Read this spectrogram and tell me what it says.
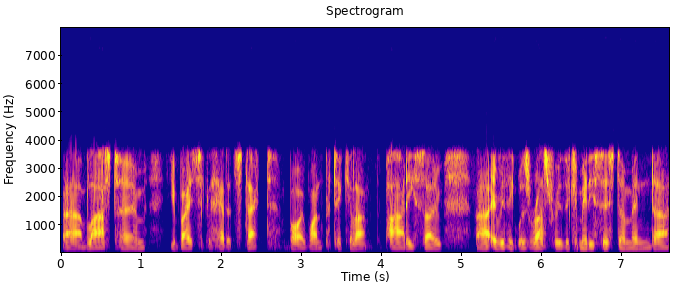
um, last term, you basically had it stacked by one particular party, so uh, everything was rushed through the committee system, and uh,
